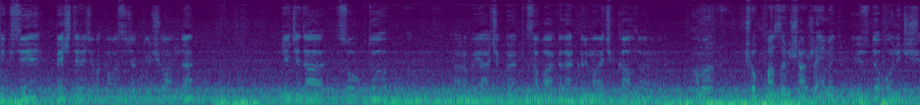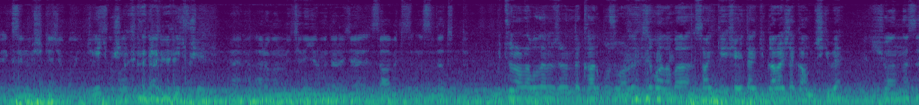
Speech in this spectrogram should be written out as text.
E, Eksi 5 derece bak hava sıcaklığı şu anda. Gece daha soğuktu. Arabayı açık bıraktık. Sabaha kadar klima açık kaldı arabada. Ama çok fazla bir şarja yemedim. %13 eksilmiş gece boyunca. Hiçbir şey değil. Hiçbir şey değil. Yani arabanın içini 20 derece sabit ısıda tuttu. Bütün arabaların üzerinde kar buz vardı. Bizim araba sanki şeyden garajda kalmış gibi. Şu an nasıl?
